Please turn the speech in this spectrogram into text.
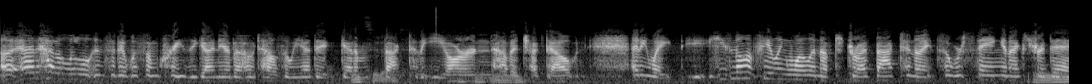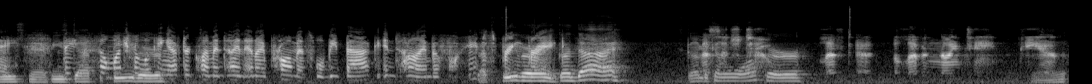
Uh, Ed had a little incident with some crazy guy near the hotel, so we had to get him Incident. back to the ER and have it checked out. Anyway, he's not feeling well enough to drive back tonight, so we're staying an extra day. snap, he's Thanks got so much fever. for looking after Clementine, and I promise we'll be back in time before your Got spring fever. He's break. gonna die. He's gonna become Message a two, left at 11:19 p.m.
